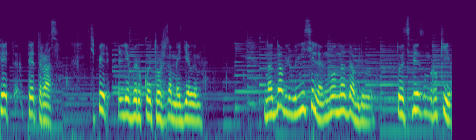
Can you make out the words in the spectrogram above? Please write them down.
5, 5 раз. Теперь левой рукой то же самое делаем. Надавливаю не сильно, но надавливаю. То есть весом руки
